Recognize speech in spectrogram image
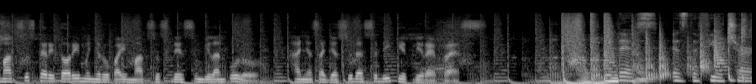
Maxus Territory menyerupai Maxus D90, hanya saja sudah sedikit direfresh. This is the future.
